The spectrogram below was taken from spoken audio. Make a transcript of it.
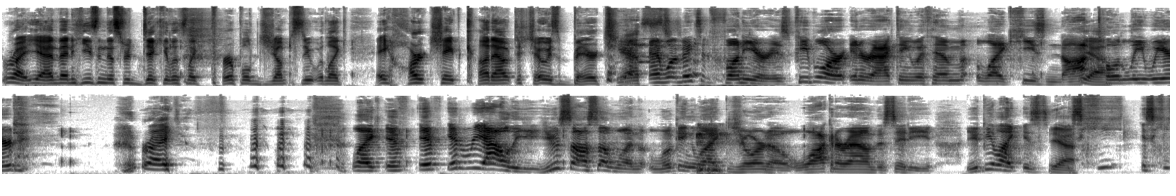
Right, yeah, and then he's in this ridiculous like purple jumpsuit with like a heart-shaped cutout to show his bare chest. And what makes it funnier is people are interacting with him like he's not Yeah. totally weird. right. like if if in reality you saw someone looking like Giorno walking around the city, you'd be like, is Yeah. is he is he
